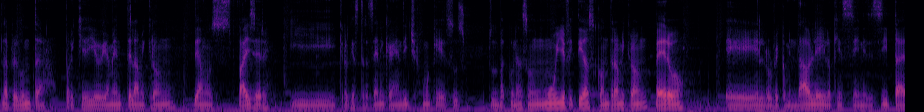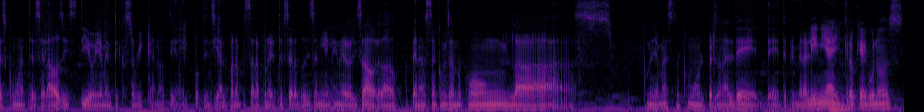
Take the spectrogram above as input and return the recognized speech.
la pregunta, porque obviamente la Omicron, digamos, Pfizer y creo que AstraZeneca habían dicho como que sus, sus vacunas son muy efectivas contra Omicron, pero eh, lo recomendable y lo que se necesita es como una tercera dosis. Y obviamente Costa Rica no tiene el potencial para empezar a poner tercera dosis a nivel generalizado, ¿verdad? Apenas están comenzando con las... ¿Cómo se llama esto? Como el personal de, de- de primera línea y creo que algunos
